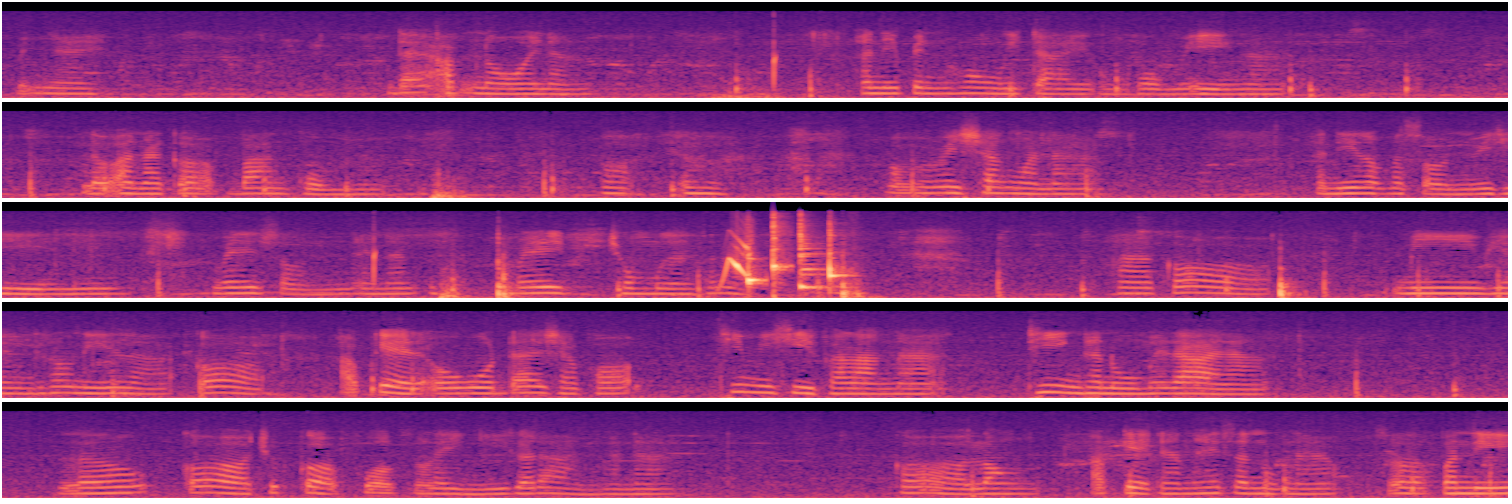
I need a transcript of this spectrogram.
เป็นไง ได้อัพน้อยนะ อันนี้เป็นห้องวิจัยของผมเองนะ แล้วอันนั้นก็บ้านผมนะก็เออก็ไม่ช่างมันนะอันนี้เรามาสอนวิธีอันนี้ไม่ได้สอนอันนั้น ไม่ได้ชมเมืองเท่าไหร่อาก็มีเพียงเท่านี้แหละก็อัปเกรดโอวุธได้เฉพาะที่มีขีดพลังนะ ที่ยิงธนูไม่ได้นะ แล้วก็ชุดเกราะพวกอะไรอย่างนี้ก็ได้เหมือนกันนะ ก็ลองอัปเกรดกันให้สนุกนะสำหรับวันนี้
